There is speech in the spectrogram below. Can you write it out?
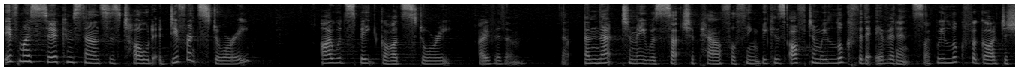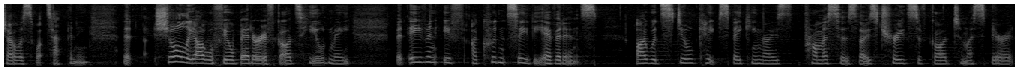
If my circumstances told a different story, I would speak God's story over them. and that to me was such a powerful thing because often we look for the evidence, like we look for God to show us what's happening. That surely I will feel better if God's healed me. But even if I couldn't see the evidence, I would still keep speaking those promises, those truths of God to my spirit.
